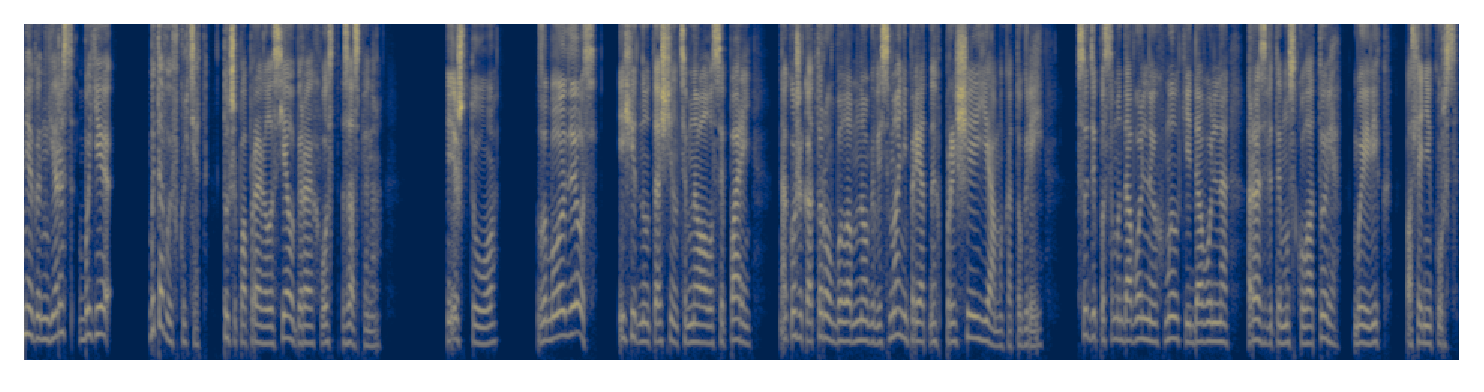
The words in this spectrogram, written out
«Меган Геррес, бое... бытовой факультет». Тут же поправилась я, убирая хвост за спину. «И что? Заблудилась?» — ехидно уточнил темноволосый парень, на коже которого было много весьма неприятных прыщей и ямок от угрей. Судя по самодовольной ухмылке и довольно развитой мускулатуре, боевик, последний курс.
